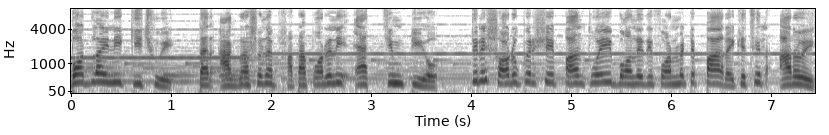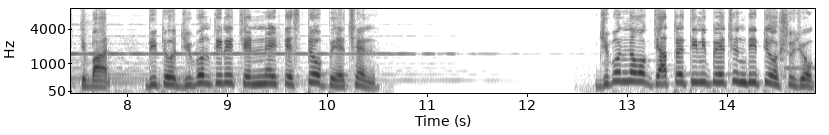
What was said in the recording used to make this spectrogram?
বদলায়নি কিছুই। তার আগ্রাসনে ভাটা পড়েনি এক চিমটিও। তিনি স্বরূপের সেই পান্থ হয়েই বনেদি ফরম্যাটে পা রেখেছেন আরও একটি বার। দ্বিতীয় জীবন তিনি চেন্নাই টেস্টেও পেয়েছেন। জীবন নামক যাত্রায় তিনি পেয়েছেন দ্বিতীয় সুযোগ।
